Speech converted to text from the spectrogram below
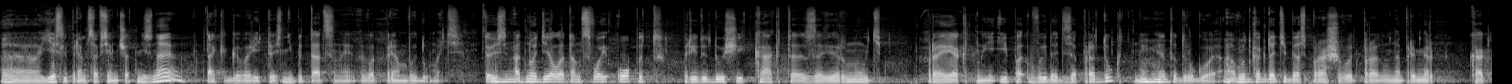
э, если прям совсем что-то не знаю, так и говорить, то есть не пытаться вот прям выдумать. То есть mm-hmm. одно дело там свой опыт предыдущий как-то завернуть проектный и выдать за продуктный, угу. это другое. Угу. А вот когда тебя спрашивают про, например, как,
